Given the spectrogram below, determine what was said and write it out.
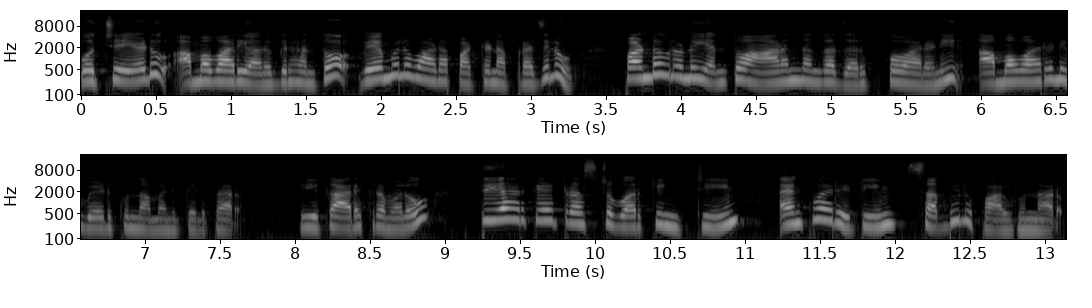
వచ్చే ఏడు అమ్మవారి అనుగ్రహంతో వేములవాడ పట్టణ ప్రజలు పండుగలను ఎంతో ఆనందంగా జరుపుకోవాలని అమ్మవారిని వేడుకుందామని తెలిపారు. ఈ కార్యక్రమంలో TRK trust working team enquiry team సభ్యులు పాల్గొన్నారు.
